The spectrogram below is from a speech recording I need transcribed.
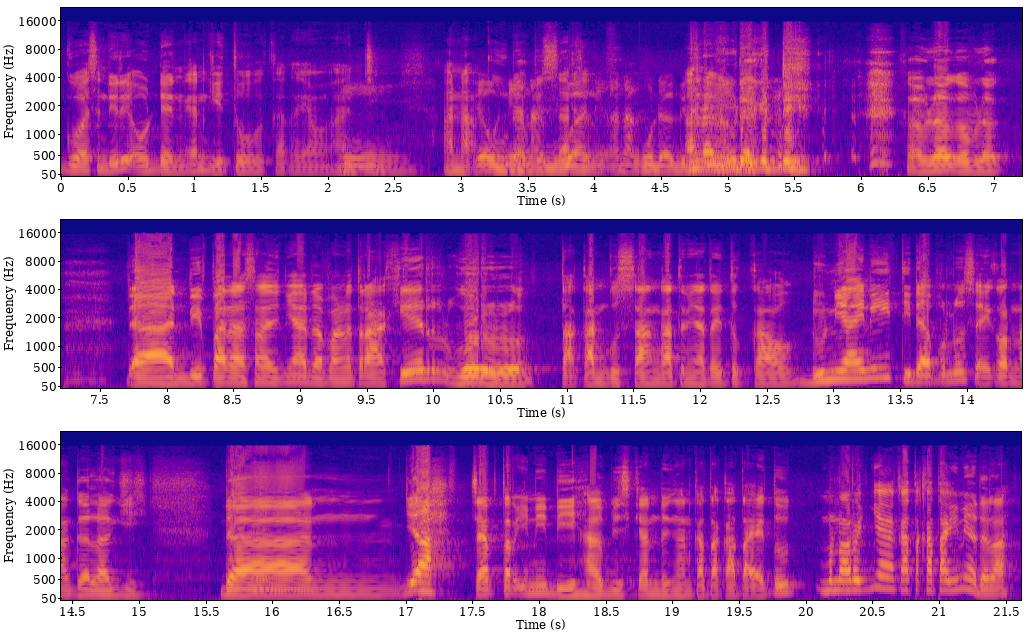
gua sendiri Oden kan gitu katanya anjing. Hmm. Anakku ini udah anak besar. gua nih, anakku udah gede. Anak udah gede. goblok, goblok. Dan di panel selanjutnya ada panel terakhir. Wururu, takkan kusangka ternyata itu kau. Dunia ini tidak perlu seekor naga lagi. Dan ya, chapter ini dihabiskan dengan kata-kata itu. Menariknya kata-kata ini adalah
